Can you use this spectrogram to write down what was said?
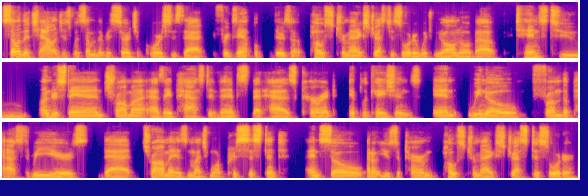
Some of the challenges with some of the research, of course, is that, for example, there's a post traumatic stress disorder, which we all know about, tends to understand trauma as a past event that has current implications. And we know from the past three years that trauma is much more persistent And so I don't use the term post traumatic stress disorder,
